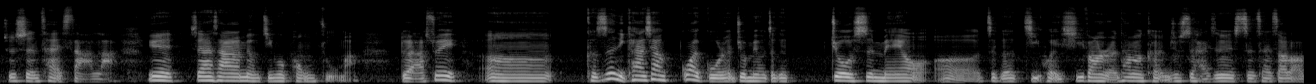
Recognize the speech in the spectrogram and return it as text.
就是生菜沙拉，因为生菜沙拉没有经过烹煮嘛，对啊，所以嗯，可是你看像外国人就没有这个，就是没有呃这个机会，西方人他们可能就是还是会生菜沙拉，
